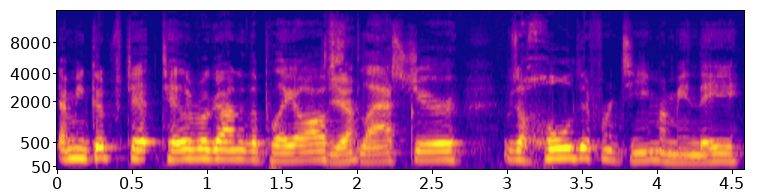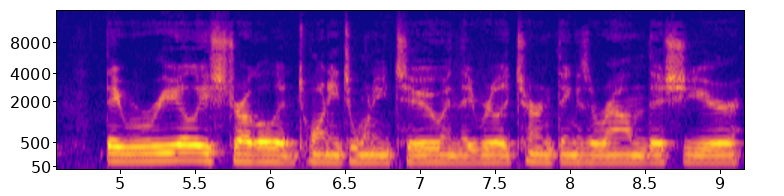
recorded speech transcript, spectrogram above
I mean, good for Ta Taylorville got into the playoffs Yeah. last year. It was a whole different team. I mean, they they really struggled in 2022, and they really turned things around this year.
